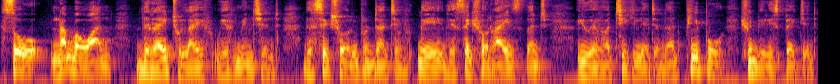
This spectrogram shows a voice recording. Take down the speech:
So number one, the right to life we have mentioned, the sexual reproductive, the, the sexual rights that you have articulated, that people should be respected.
